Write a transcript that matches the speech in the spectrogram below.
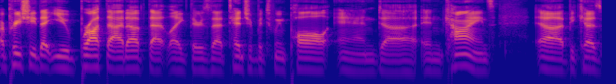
appreciate that you brought that up. That like, there's that tension between Paul and uh, and Kynes, uh, because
